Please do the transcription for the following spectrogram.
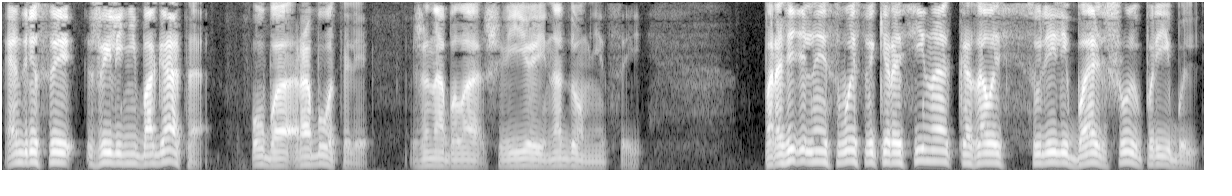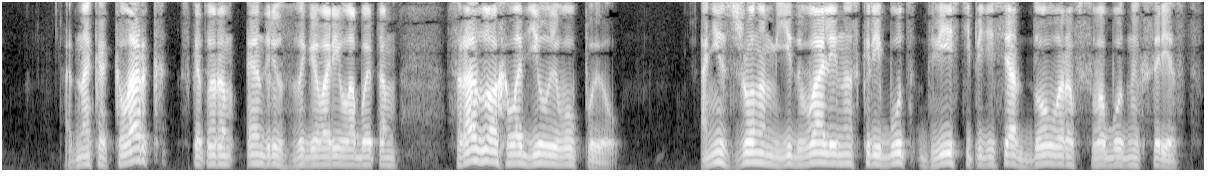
Эндрюсы жили небогато, оба работали. Жена была швеей-надомницей. Поразительные свойства керосина, казалось, сулили большую прибыль. Однако Кларк, с которым Эндрюс заговорил об этом, сразу охладил его пыл. Они с Джоном едва ли наскребут 250 долларов свободных средств.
